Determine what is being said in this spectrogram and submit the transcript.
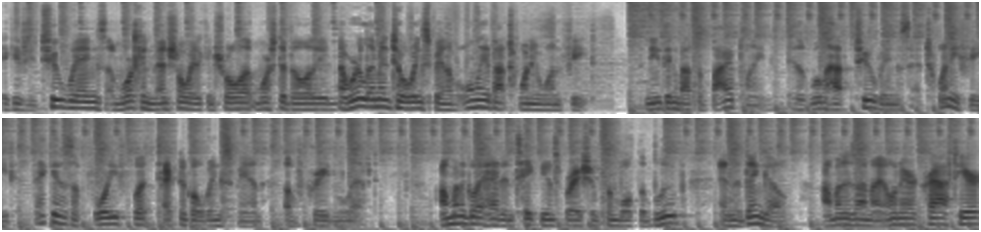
It gives you two wings, a more conventional way to control it, more stability. Now we're limited to a wingspan of only about 21 feet. The neat thing about the biplane is we'll have two wings at 20 feet. That gives us a 40 foot technical wingspan of creating lift. I'm gonna go ahead and take the inspiration from both the Bloop and the Dingo. I'm gonna design my own aircraft here,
